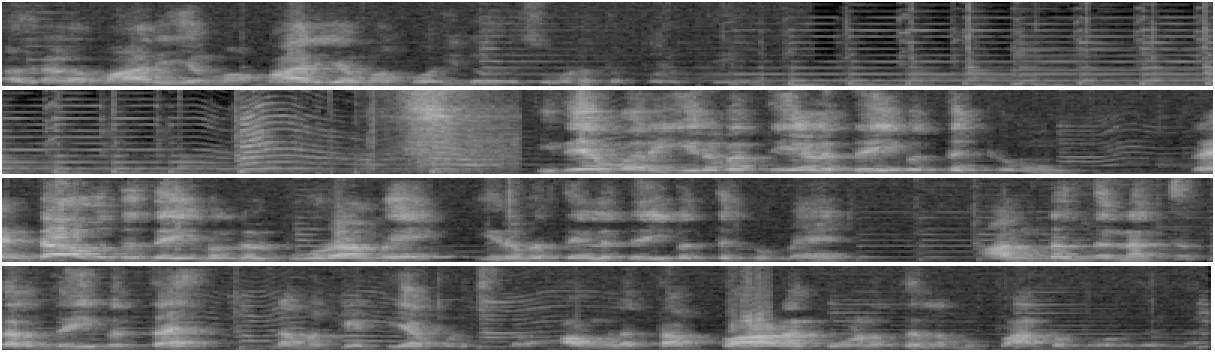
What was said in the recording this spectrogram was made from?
அதனால மாரியம்மா மாரியம்மா கோயில ஒரு சூடத்தை பொருத்தி. இதே மாதிரி இருபத்தி ஏழு தெய்வத்துக்கும் ரெண்டாவது தெய்வங்கள் பூராமே இருபத்தி ஏழு தெய்வத்துக்குமே அந்தந்த நட்சத்திர தெய்வத்தை நம்ம கெட்டியா பிடிச்சிக்கிறோம். அவங்கள தப்பான கோணத்தை நம்ம பார்க்க போறது இல்லை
